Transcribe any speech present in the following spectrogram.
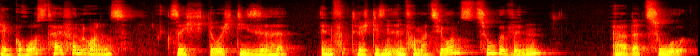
der Großteil von uns sich durch diese durch diesen Informationszugewinn äh, dazu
